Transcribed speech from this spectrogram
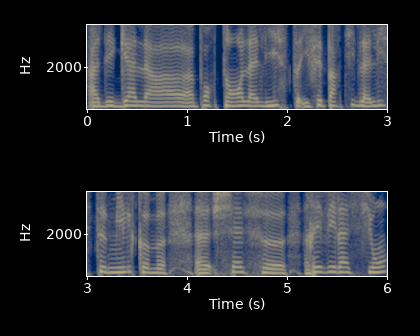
à des galas importants, la liste. Il fait partie de la liste 1000 comme euh, chef révélation.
